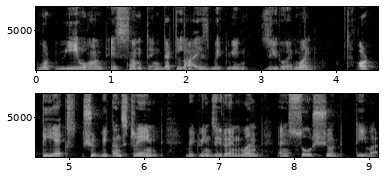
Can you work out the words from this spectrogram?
what we want is something that lies between 0 and 1 or Tx should be constrained between 0 and 1 and so should Ty.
